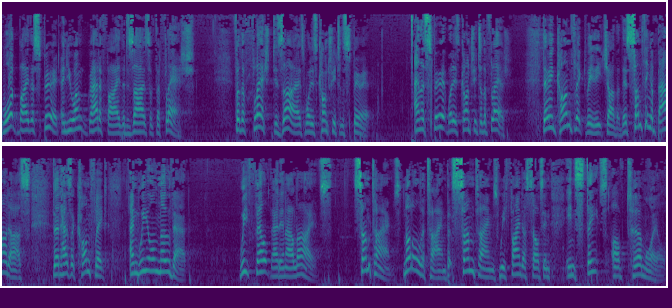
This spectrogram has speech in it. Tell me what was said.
walk by the Spirit and you won't gratify the desires of the flesh. For the flesh desires what is contrary to the Spirit. And the Spirit what is contrary to the flesh. They're in conflict with each other. There's something about us that has a conflict and we all know that. We felt that in our lives. Sometimes, not all the time, but sometimes we find ourselves in, in states of turmoil.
